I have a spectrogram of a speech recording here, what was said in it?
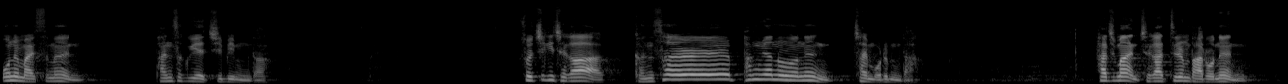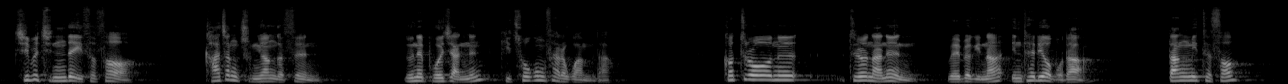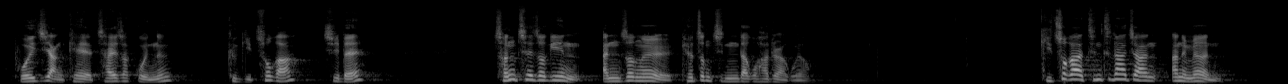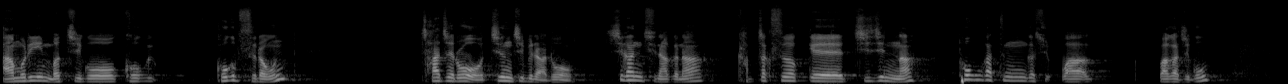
오늘 말씀은 반석 위의 집입니다. 솔직히 제가 건설 방면으로는 잘 모릅니다. 하지만 제가 들은 바로는 집을 짓는 데 있어서 가장 중요한 것은 눈에 보이지 않는 기초공사라고 합니다. 겉으로는 드러나는 외벽이나 인테리어보다 땅 밑에서 보이지 않게 자리 잡고 있는 그 기초가 집의 전체적인 안정을 결정짓는다고 하더라고요. 기초가 튼튼하지 않- 않으면 아무리 멋지고 고급, 고급 스러운 자재로 지은 집이라도 시간 지나거나 갑작스럽게 지진이나 폭우 같은 것이 와, 와가지고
